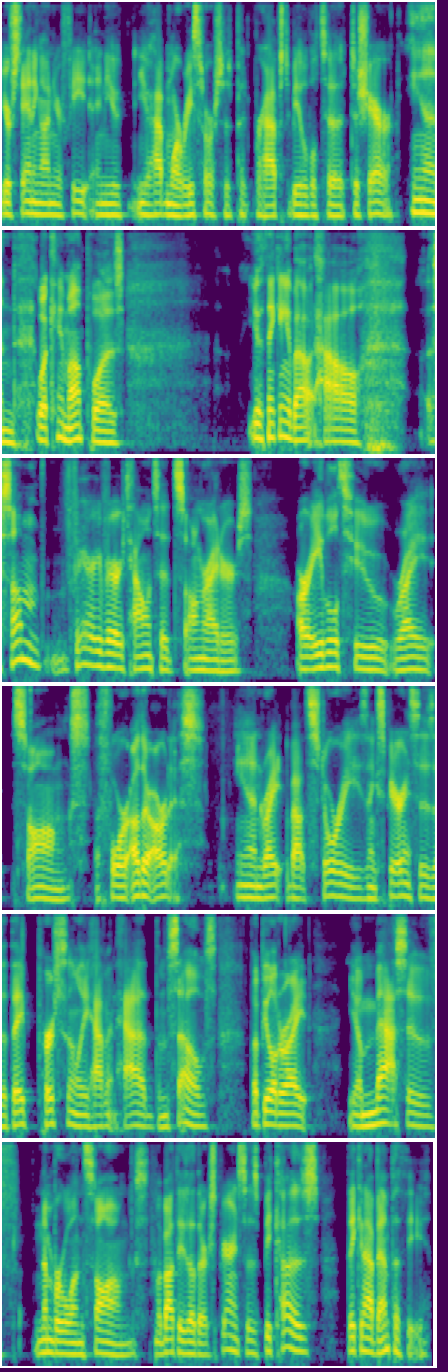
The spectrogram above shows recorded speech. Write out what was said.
you're standing on your feet and you you have more resources perhaps to be able to to share. And what came up was you know thinking about how some very very talented songwriters are able to write songs for other artists and write about stories and experiences that they personally haven't had themselves, but be able to write you know massive number one songs about these other experiences because they can have empathy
